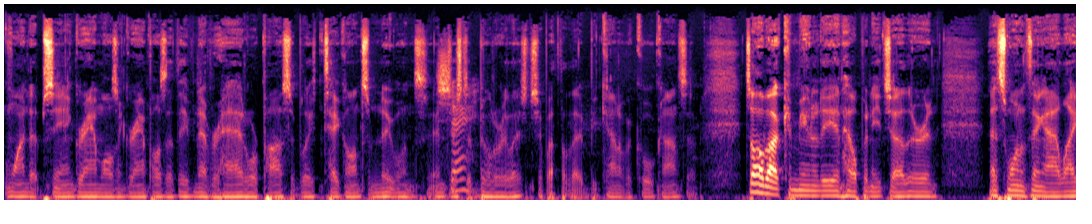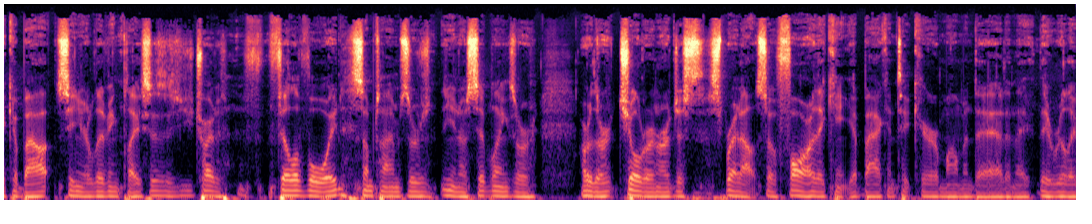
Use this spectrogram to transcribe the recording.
wind up seeing grandmas and grandpas that they've never had, or possibly take on some new ones, and just to build a relationship. I thought that'd be kind of a cool concept. It's all about community and helping each other, and that's one thing I like about senior living places is you try to f- fill a void. Sometimes there's you know siblings or or their children are just spread out so far they can't get back and take care of mom and dad and they, they really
